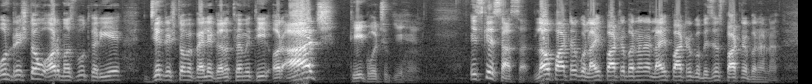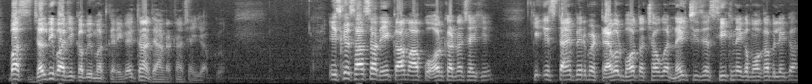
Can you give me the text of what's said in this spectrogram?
उन रिश्तों को और मज़बूत करिए जिन रिश्तों में पहले गलतफहमी थी और आज ठीक हो चुकी हैं। इसके साथ साथ, लव पार्टनर को लाइफ पार्टनर बनाना, लाइफ पार्टनर को बिज़नेस पार्टनर बनाना, बस जल्दीबाजी कभी मत करेगा इतना ध्यान रखना चाहिए आपको। इसके साथ साथ एक काम आपको और करना चाहिए कि इस टाइम पीरियड में ट्रैवल बहुत अच्छा होगा, नई चीज़ें सीखने का मौका मिलेगा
